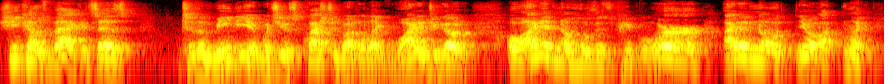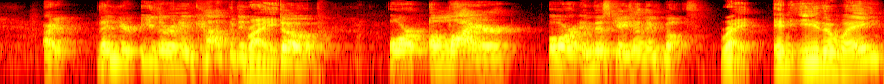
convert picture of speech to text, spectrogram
She comes back and says to the media, when she was questioned about it, like, why did you go? Oh, I didn't know who these people were. I didn't know, you know, I'm like, all right, then you're either an incompetent Right. dope or a liar, or in this case, I think both. Right. And either way,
